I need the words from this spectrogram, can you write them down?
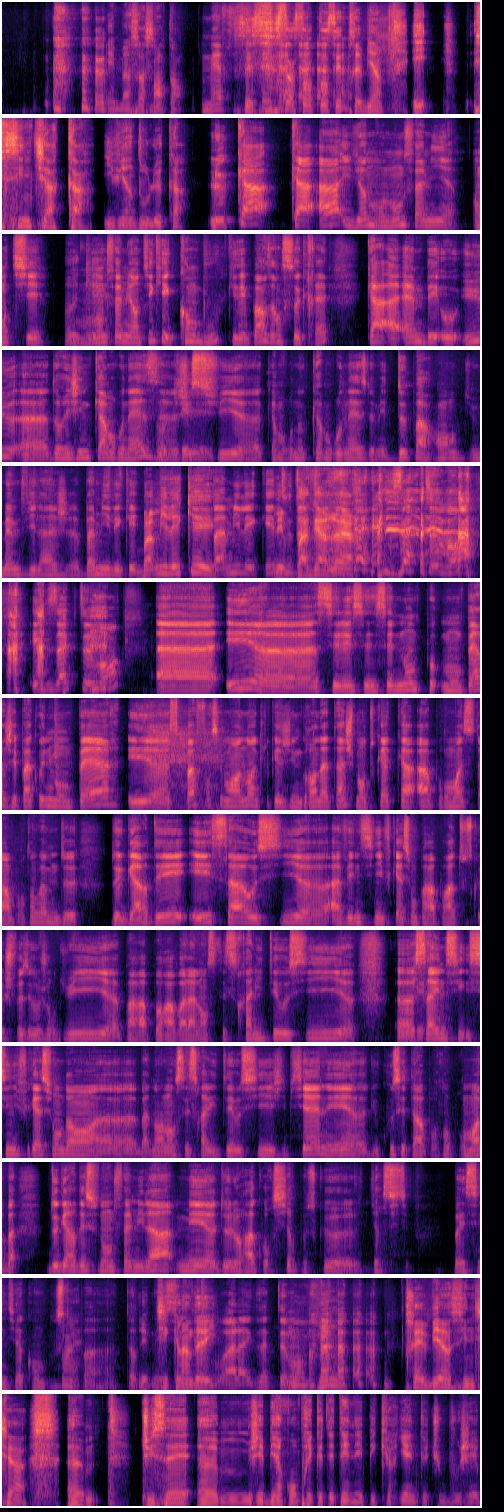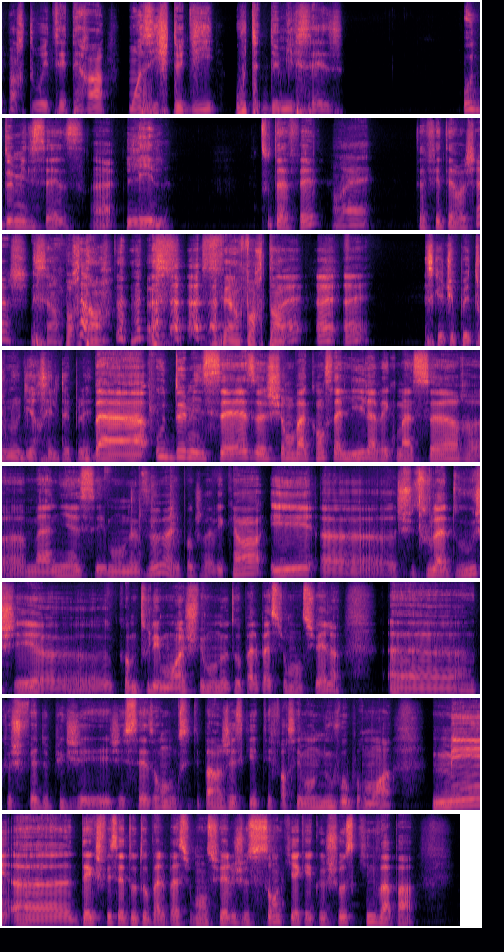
Eh ben, ça s'entend. Merci. Ça s'entend, c'est très bien. Et Cynthia K, il vient d'où le K? Le K KA, il vient de mon nom de famille entier. Mon nom de famille entier qui est Kambou, qui n'est pas un secret. K-A-M-B-O-U, euh, d'origine camerounaise. Je suis euh, camerouno-camerounaise de mes deux parents, du même village, Bamileke. Bamileke. Bamileke, Les tout à fait. bagarreurs. exactement, exactement. Euh, et c'est le nom de mon père. J'ai pas connu mon père et c'est pas forcément un nom avec lequel j'ai une grande attache, mais en tout cas KA pour moi c'était important quand même de de le garder et ça aussi euh, avait une signification par rapport à tout ce que je faisais aujourd'hui, euh, par rapport à voilà l'ancestralité aussi. Euh, Ok. Ça a une si- signification dans euh, bah, dans l'ancestralité aussi égyptienne et euh, du coup c'était important pour moi bah, de garder ce nom de famille là, mais euh, de le raccourcir parce que euh, dire si Cynthia Cambou, c'était Ouais. pas top. Les petits clins d'œil. Voilà, exactement. Mhm. Très bien, Cynthia. Euh, tu sais, euh, j'ai bien compris que tu étais une épicurienne, que tu bougeais partout, etc. Moi, si je te dis août 2016, Août 2016. Ouais, Lille, tout à fait. ouais, T'as fait tes recherches? C'est important. c'est important. Ouais, ouais, ouais. Est-ce que tu peux tout nous dire, s'il te plaît? Bah, août 2016, je suis en vacances à Lille avec ma sœur, euh, ma nièce et mon neveu. À l'époque, j'en avais qu'un. Et euh, je suis sous la douche et euh, comme tous les mois, je fais mon autopalpation mensuelle euh, que je fais depuis que j'ai j'ai 16 ans. Donc, c'était pas un geste qui était forcément nouveau pour moi. Mais dès que je fais cette autopalpation mensuelle, je sens qu'il y a quelque chose qui ne va pas.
